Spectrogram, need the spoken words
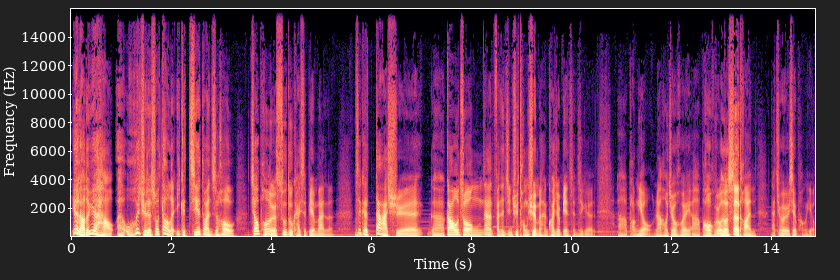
越老的越好。呃，我会觉得说，到了一个阶段之后，交朋友的速度开始变慢了。这个大学呃，高中那反正进去，同学们很快就变成这个啊、呃、朋友，然后就会啊、呃，包括比如说社团，那就会有一些朋友。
